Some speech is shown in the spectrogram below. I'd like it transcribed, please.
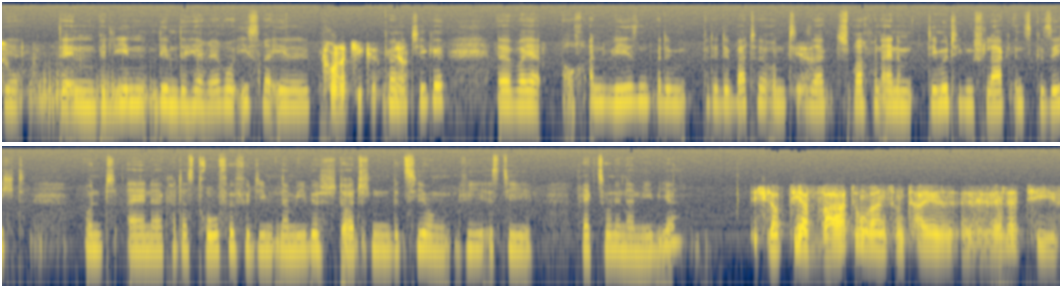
Der, der, in Berlin lebende Herero Israel Kaunatschike, ja. äh, war ja auch anwesend bei, dem, bei der Debatte und ja. sagt, sprach von einem demütigen Schlag ins Gesicht und einer Katastrophe für die namibisch-deutschen Beziehungen. Wie ist die Reaktion in Namibia? Ich glaube, die Erwartungen waren zum Teil relativ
